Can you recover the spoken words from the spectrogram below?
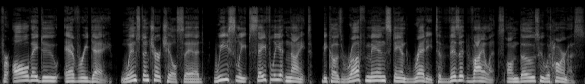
for all they do every day. Winston Churchill said, We sleep safely at night because rough men stand ready to visit violence on those who would harm us.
